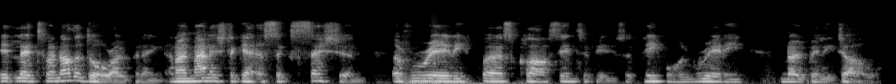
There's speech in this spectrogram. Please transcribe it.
it led to another door opening, and I managed to get a succession of really first class interviews with people who really know Billy Joel.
